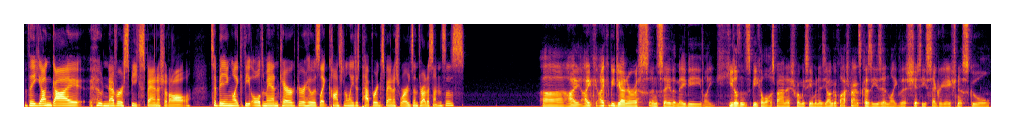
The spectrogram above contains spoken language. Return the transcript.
the young guy who never speaks Spanish at all to being like the old man character who is like constantly just peppering Spanish words in throughout his sentences. Uh, I, I, I could be generous and say that maybe like he doesn't speak a lot of Spanish when we see him in his younger flashbacks because he's in like this shitty segregationist school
